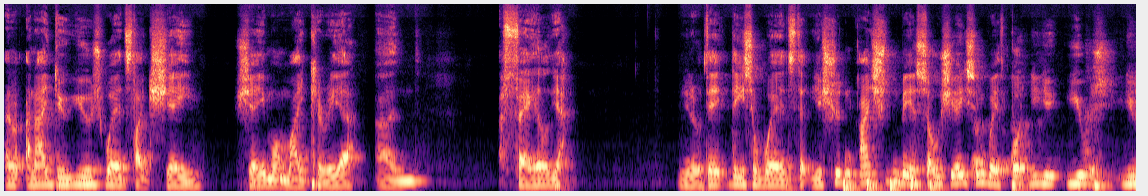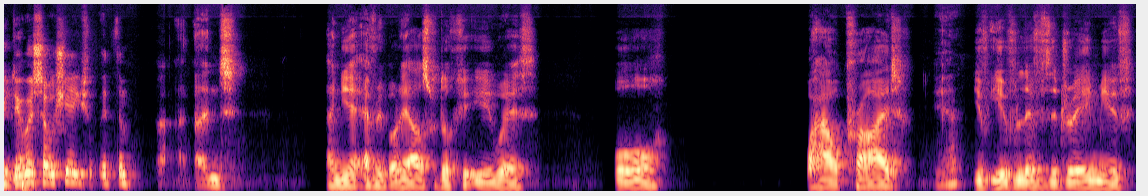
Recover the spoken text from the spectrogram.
and and I do use words like shame, shame on my career and a failure. You know, they, these are words that you shouldn't, I shouldn't be associating with, but you you you do associate with them. Uh, and and yet everybody else would look at you with awe, wow, pride. Yeah. You've you've lived the dream. You've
